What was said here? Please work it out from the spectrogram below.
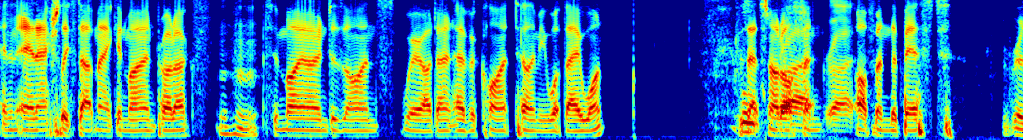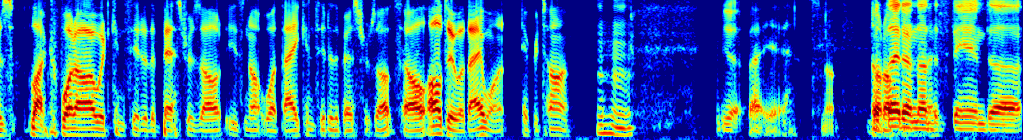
and, and actually start making my own products Mhm. to my own designs where I don't have a client telling me what they want because Well, that's not right, often right. often the best. Res- like what I would consider the best result is not what they consider the best result. So I'll, I'll do what they want every time. Mhm. Yeah. But yeah, it's not. But they don't the understand uh,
